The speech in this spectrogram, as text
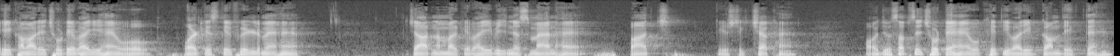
एक हमारे छोटे भाई हैं, वो पॉलिटिक्स के फ़ील्ड में हैं। चार नंबर के भाई बिजनेसमैन हैं, पाँच के शिक्षक हैं। और जो सबसे छोटे हैं, वो खेती बाड़ी का काम देखते हैं।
